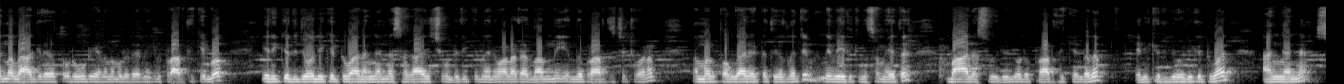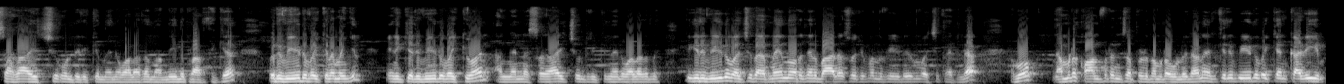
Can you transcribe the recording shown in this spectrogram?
എന്നുള്ള ആഗ്രഹത്തോടു കൂടിയാണ് നമ്മൾ ഇടയിൽ പ്രാർത്ഥിക്കുമ്പോൾ എനിക്കൊരു ജോലി കിട്ടുവാൻ അങ്ങനെ സഹായിച്ചുകൊണ്ടിരിക്കുന്നതിന് വളരെ നന്ദി എന്ന് പ്രാർത്ഥിച്ചിട്ട് വേണം നമ്മൾ പൊങ്കാലയിട്ട് തീർന്നിട്ട് നിവേദിക്കുന്ന സമയത്ത് ബാലസൂര്യനോട് പ്രാർത്ഥിക്കേണ്ടത് എനിക്കൊരു ജോലി കിട്ടുവാൻ അങ്ങനെ സഹായിച്ചു കൊണ്ടിരിക്കുന്നതിന് വളരെ നന്ദി എന്ന് പ്രാർത്ഥിക്കുക. ഒരു വീട് വയ്ക്കണമെങ്കിൽ എനിക്കൊരു വീട് വയ്ക്കുവാൻ അങ്ങനെ സഹായിച്ചുകൊണ്ടിരിക്കുന്നതിന് വളരെ എനിക്കൊരു വീട് വെച്ച് തരണേന്ന് പറഞ്ഞാൽ ബാലസൂര്യം വന്ന് വീട് എന്ന് വെച്ച് തരില്ല. അപ്പോൾ നമ്മുടെ കോൺഫിഡൻസ് എപ്പോഴും നമ്മുടെ ഉള്ളിലാണ്. എനിക്കൊരു വീട് വയ്ക്കാൻ കഴിയും.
